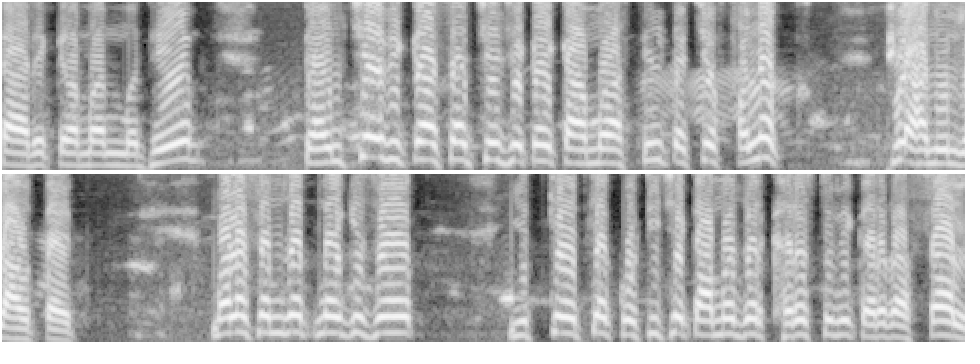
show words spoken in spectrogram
कार्यक्रमांमध्ये त्यांच्या विकासाचे जे काही कामं असतील त्याचे फलक ते आणून लावतायत मला समजत नाही की जर इतक्या इतक्या कोटीचे कामं जर खरंच तुम्ही करत असाल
